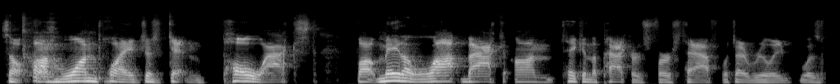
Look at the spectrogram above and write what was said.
So Oh. on one play, just getting pole waxed, but made a lot back on taking the Packers first half, which I really was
